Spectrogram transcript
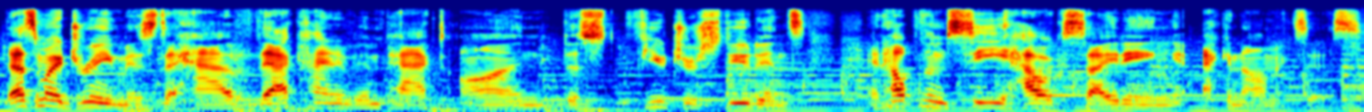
That's my dream is to have that kind of impact on the future students and help them see how exciting economics is.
